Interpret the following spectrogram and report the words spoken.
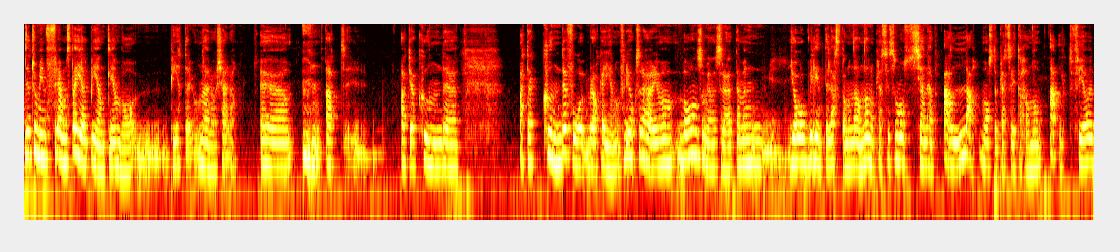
jag tror min främsta hjälp egentligen var mm, Peter och nära och kära. Eh, att, att jag kunde att jag kunde få braka igenom. För det är också det här, är man barn som jag är sådär att nej, men jag vill inte lasta någon annan och plötsligt så måste, känner jag att alla måste plötsligt ta hand om allt. För jag,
